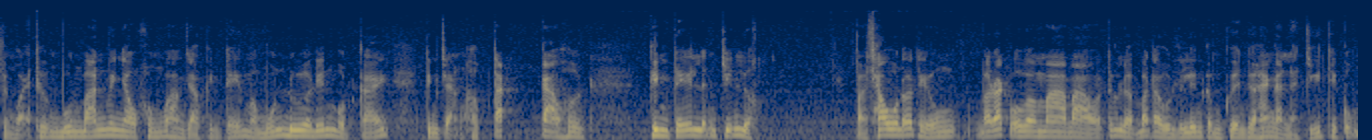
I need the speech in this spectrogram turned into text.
về ngoại thương buôn bán với nhau không có hàng rào kinh tế mà muốn đưa đến một cái tình trạng hợp tác cao hơn kinh tế lẫn chiến lược và sau đó thì ông Barack Obama vào tức là bắt đầu lên cầm quyền từ 2009 thì cũng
